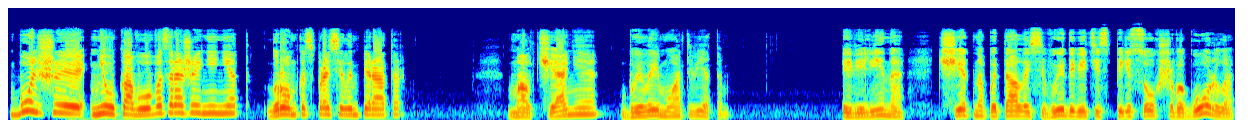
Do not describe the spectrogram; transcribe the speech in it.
«Больше ни у кого возражений нет?» — громко спросил император. Молчание было ему ответом. Эвелина тщетно пыталась выдавить из пересохшего горла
